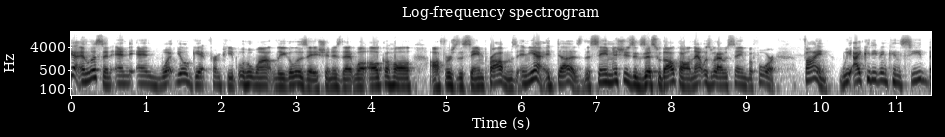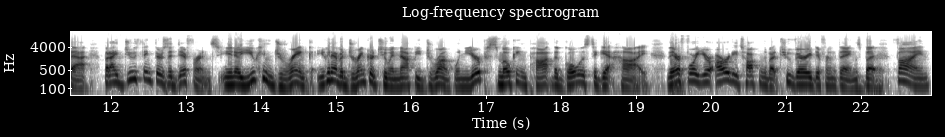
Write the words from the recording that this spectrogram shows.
Yeah, and listen, and and what you'll get from people who want legalization is that well, alcohol offers the same problems, and yeah, it does. The same issues exist with alcohol, and that was what I was saying before. Fine, we I could even concede that, but I do think there's a difference. You know, you can drink, you can have a drink or two and not be drunk. When you're smoking pot, the goal is to get high. Therefore, you're already talking about two very different things. But fine,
